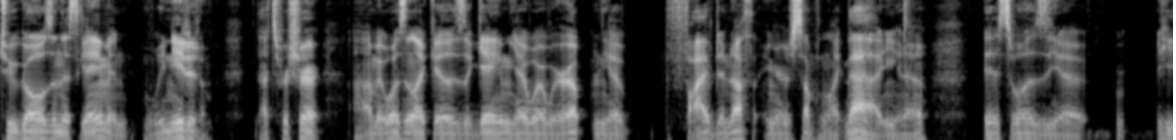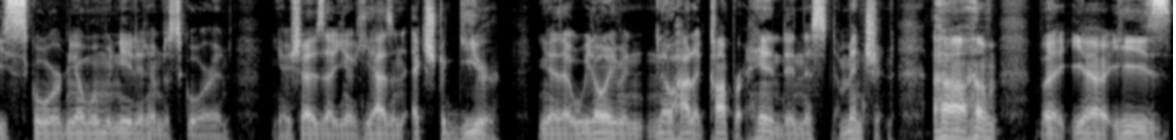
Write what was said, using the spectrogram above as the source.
two goals in this game, and we needed him. That's for sure. Um, it wasn't like it was a game, you know, where we were up, you know, five to nothing or something like that, you know. This was, you know, he scored, you know, when we needed him to score. And, you know, shows that, you know, he has an extra gear, you know, that we don't even know how to comprehend in this dimension. Um, but, yeah, he's,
